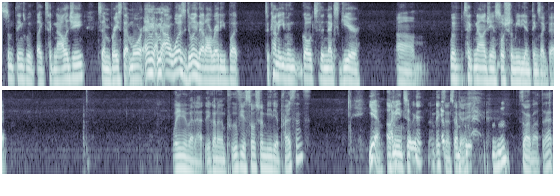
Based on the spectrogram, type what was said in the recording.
some things with like technology to embrace that more. I mean, I mean, I was doing that already, but to kind of even go to the next gear um, with technology and social media and things like that. What do you mean by that? You're going to improve your social media presence? Yeah, okay. I mean to okay. that makes yep, sense. Okay, mm-hmm. sorry about that.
